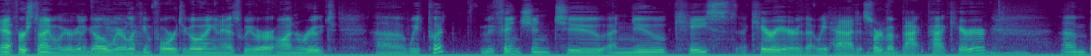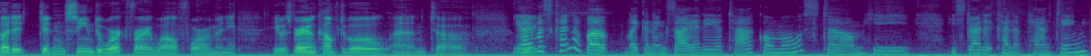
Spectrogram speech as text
Yeah, first time we were going to go. We were looking forward to going, and as we were en route, uh, we put Finch into a new case a carrier that we had. It's sort of a backpack carrier, um, but it didn't seem to work very well for him, and he, he was very uncomfortable. And uh, Yeah, we- it was kind of a like an anxiety attack almost. Um, he he started kind of panting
